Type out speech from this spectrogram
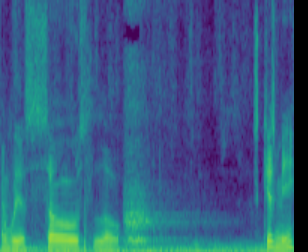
And we're so slow. Excuse me.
